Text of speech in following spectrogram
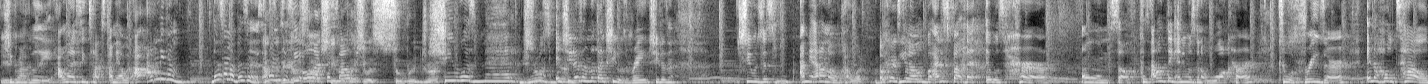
she probably i want to see tox i mean i would i, I don't even that's not my business i Because don't need to see all that saw, she looked like she was super drunk. She was mad She drunk, was and she doesn't look like she was raped. She doesn't. She was just. I mean, I don't know what. But, Okay, you know, but I just felt that it was her own self because I don't think anyone's gonna walk her to a freezer in a hotel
